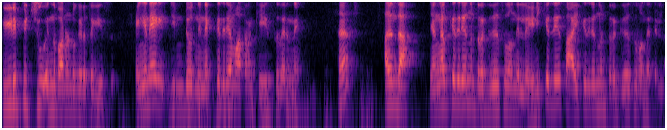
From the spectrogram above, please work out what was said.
പീഡിപ്പിച്ചു എന്ന് പറഞ്ഞുകൊണ്ട് എടുത്ത കേസ് എങ്ങനെ ജിൻഡോ നിനക്കെതിരെ മാത്രം കേസ് വരുന്നേ? അതെന്താ? ഞങ്ങൾക്കെതിരെ ഒന്നും ഡ്രഗ് കേസ് വന്നില്ല. എനിക്കെതിരെ സായിക്കെതിരെ ഒന്നും ഡ്രഗ് കേസ് വന്നിട്ടില്ല.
